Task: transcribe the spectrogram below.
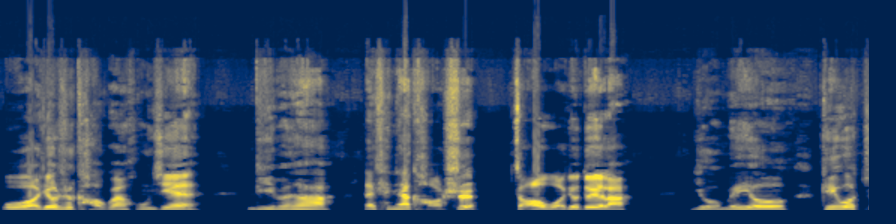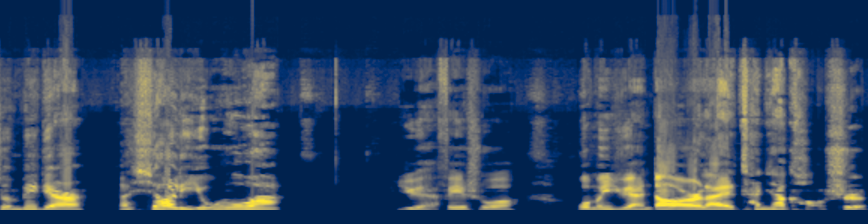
我就是考官洪仙，你们啊来参加考试，找我就对了。有没有给我准备点儿啊小礼物啊？”岳飞说：“我们远道而来参加考试，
